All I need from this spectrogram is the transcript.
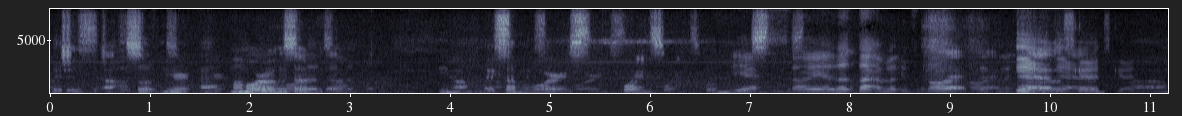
which is uh, Hoso, near, uh, Mamoru Hosoda film. You know, like Summer Wars, foreign, foreign movies. yes. Oh, yeah, that, that I'm looking for. All that, definitely. Yeah, that looks good. Um,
